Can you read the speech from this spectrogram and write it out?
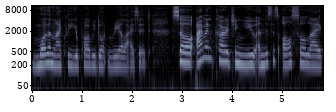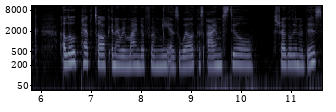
More than likely, you probably don't realize it. So I'm encouraging you, and this is also like a little pep talk and a reminder from me as well, because I'm still struggling with this.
